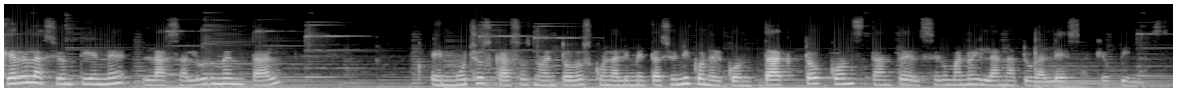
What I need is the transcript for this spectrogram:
¿Qué relación tiene la salud mental, en muchos casos, no en todos, con la alimentación y con el contacto constante del ser humano y la naturaleza? ¿Qué opinas?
